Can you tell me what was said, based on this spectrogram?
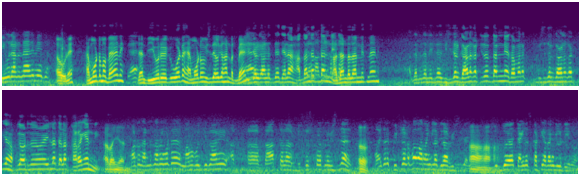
ජීවරයාට නෑනේ මේක ඔව් නේ. හැමෝටම බෑනේ. දැන් දීවරය කිව්වට හැමෝටම විසිදල් ගහන්නත් බෑනේ. විසිදල් ගන්නත් බෑ දැල හදන්නත් දන්නේ. හදන්න දන්නෙත් නෑනේ. හදන්න දන්නේ නැහැ විසිදල් ගාන කට්ටියටත් දන්නේ නැහැ. සමහර විසිදල් ගාන කට්ටිය අපි ගාවට තමයි ඇවිල්ලා දැලක් අරන් යන්නේ. අරන් යන්නේ. මට දන්න තරමට මම පුංචි කාලේ තාත්තලා බිස්නස් කරලා විශ්දල් ඔව්. මම හිතන්නේ පිටරට පව අරන් ගිහලා දිනා විශ්දල් ආ හා හා. සුද්ධෝය චයිනස් කට්ටිය අරන් ගිහලා තියෙනවා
